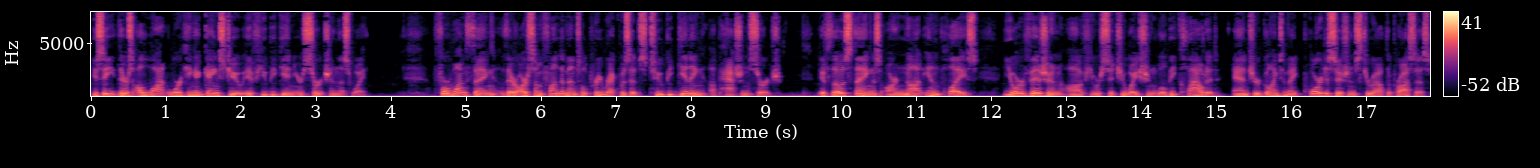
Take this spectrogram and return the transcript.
You see, there's a lot working against you if you begin your search in this way. For one thing, there are some fundamental prerequisites to beginning a passion search. If those things are not in place, your vision of your situation will be clouded and you're going to make poor decisions throughout the process.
